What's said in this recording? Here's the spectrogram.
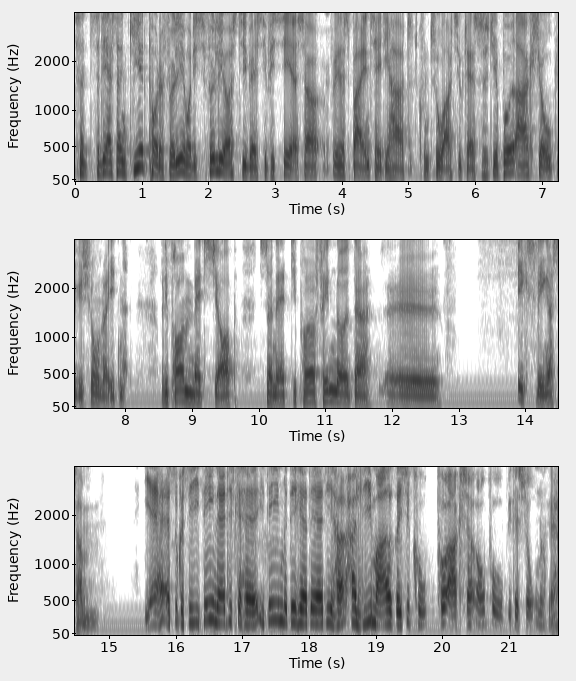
Så, så det er altså en gearet portefølje, hvor de selvfølgelig også diversificerer, så vil jeg bare indtage, at de har kun to aktivklasser, så de har både aktier og obligationer i den. Og de prøver at matche det op, sådan at de prøver at finde noget, der øh, ikke svinger sammen. Ja, altså du kan sige, ideen er, at de skal have, ideen med det her, det er, at de har, har lige meget risiko på aktier og på obligationer. Ja.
